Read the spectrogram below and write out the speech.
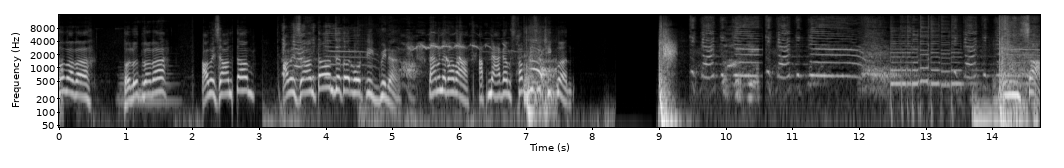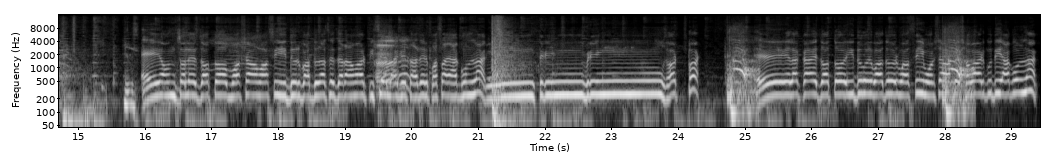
ও বাবা, হলুদ বাবা, আমি জানতাম আমি জানতাম যে তোর ভোট টিকবি না। তার মানে বাবা, আপনি আগাম সব কিছু ঠিক করেন। এই অঞ্চলে যত মশা মাছি ইঁদুর বাদুর আছে, যারা আমার পিছিয়ে লাগে, তাদের পাশায় আগুন লাগ। ঝটফট। এই এলাকায় যত ইঁদুর বাদুর মাছি, মশা আছে, সবার গুদি আগুন লাগ।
